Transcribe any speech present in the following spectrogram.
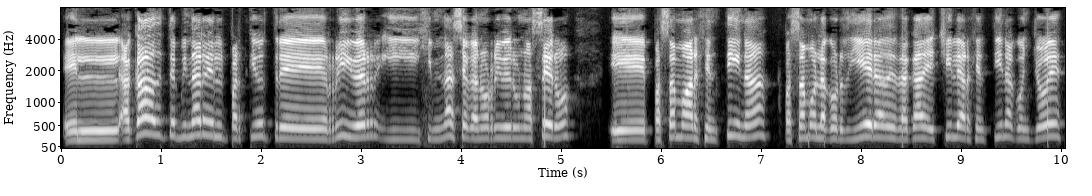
El, acaba de terminar el partido entre River y Gimnasia, ganó River 1 a 0. Eh, pasamos a Argentina, pasamos la cordillera desde acá de Chile a Argentina con Joe,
